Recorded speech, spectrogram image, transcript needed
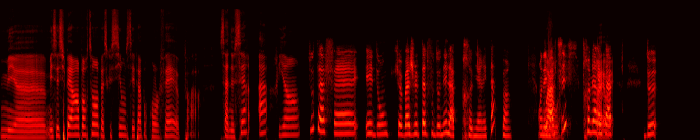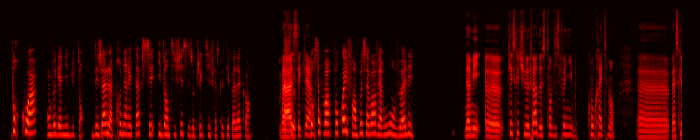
Mais, mais c'est super important parce que si on ne sait pas pourquoi on le fait, bah, ça ne sert à rien. Tout à fait. Et donc, bah, je vais peut-être vous donner la première étape. On est parti Première étape de pourquoi on veut gagner du temps. Déjà, la première étape, c'est identifier ses objectifs. Est-ce que tu n'es pas d'accord? Bah, c'est clair. Pour savoir pourquoi, il faut un peu savoir vers où on veut aller. Non, mais qu'est-ce que tu veux faire de ce temps disponible, concrètement? Parce que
